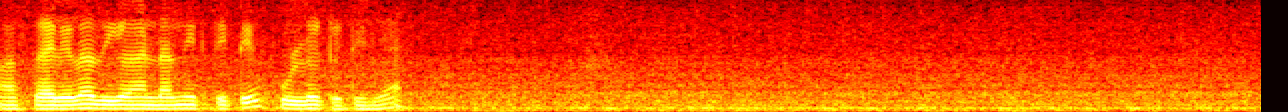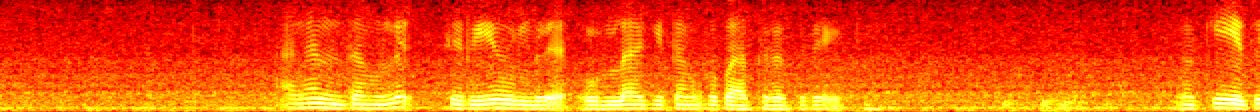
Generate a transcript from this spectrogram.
മസാലകൾ അധികം വേണ്ടാന്ന് ഇരുത്തിയിട്ട് ഫുള്ളിട്ടിട്ടില്ല. അങ്ങനെ നമ്മൾ ചെറിയ ഉരുള ഉള്ളാക്കിയിട്ട് നമുക്ക് പാത്രത്തിലേക്ക്. നമുക്ക് ഏത്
